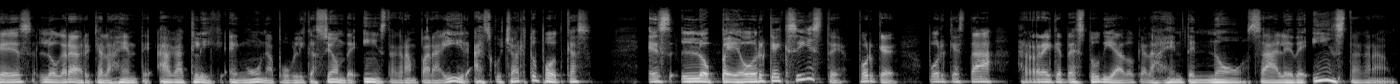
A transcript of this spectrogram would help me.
que es lograr que la gente haga clic en una publicación de Instagram para ir a escuchar tu podcast, es lo peor que existe. ¿Por qué? Porque está requete estudiado que la gente no sale de Instagram.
